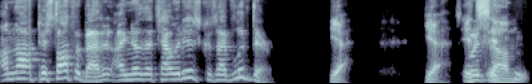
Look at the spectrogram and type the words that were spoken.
I'm not pissed off about it. I know that's how it is because I've lived there. Yeah, So it's it- it- um,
